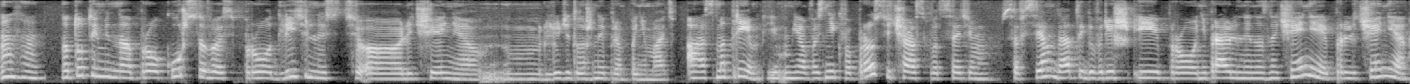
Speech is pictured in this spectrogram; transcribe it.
Угу. Но тут именно про курсовость, про длительность э, лечения люди должны прям понимать. А смотри, у меня возник вопрос сейчас вот с этим совсем, да, ты говоришь и про неправильные назначения, и про лечение.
